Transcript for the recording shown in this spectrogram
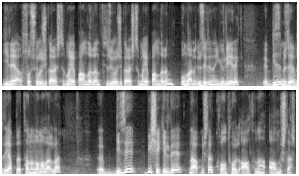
yine sosyolojik araştırma yapanların, fizyolojik araştırma yapanların bunların üzerinden yürüyerek e, bizim üzerimizde yaptığı tanımlamalarla e, bizi bir şekilde ne yapmışlar? Kontrol altına almışlar.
